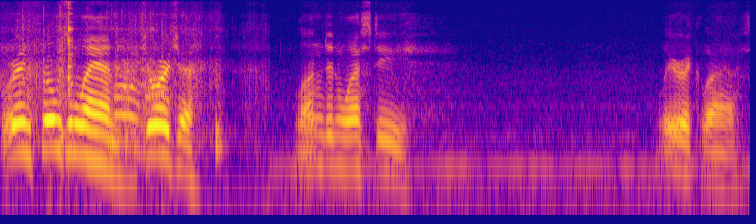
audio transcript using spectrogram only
We're in frozen land, No. Georgia. London Westie. Lyrical Lass.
